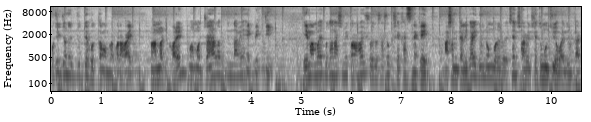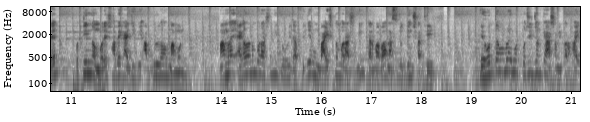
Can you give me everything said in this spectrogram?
পঁচিশ জনের বিরুদ্ধে হত্যা মামলা করা হয়। মামলাটি করেন মোহাম্মদ জয়নাল আবেদিন নামে এক ব্যক্তি। এ মামলায় প্রধান আসামি করা হয় স্বৈরশাসক শেখ হাসিনাকে। আসামি তালিকায় দুই নম্বরে রয়েছেন সাবেক সেতুমন্ত্রী ওবায়দুল কাদের ও তিন নম্বরে সাবেক আইজিপি আবদুল্লাহ মামুন। মামলায় এগারো নম্বর আসামি তৌহিদ আফ্রিদি এবং বাইশ নম্বর আসামি তার বাবা নাসিরুদ্দিন সাথী। এই হত্যা মামলায় মোট পঁচিশ জনকে আসামি করা হয়।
